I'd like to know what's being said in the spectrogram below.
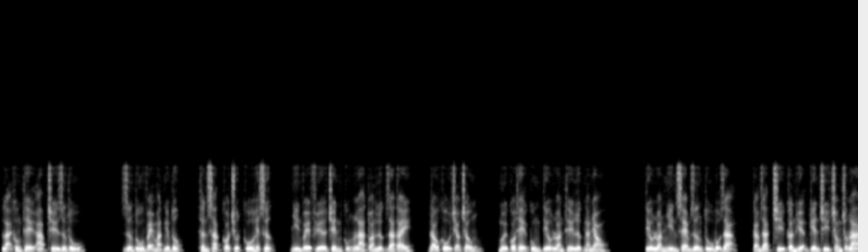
lại không thể áp chế dương tú. Dương tú vẻ mặt nghiêm túc thần sắc có chút cố hết sức, nhìn về phía trên cũng là toàn lực ra tay, đau khổ trèo trống, mới có thể cùng tiêu loan thế lực ngang nhau. Tiêu loan nhìn xem dương tú bộ dạng, cảm giác chỉ cần hiện kiên trì trong chốc lát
